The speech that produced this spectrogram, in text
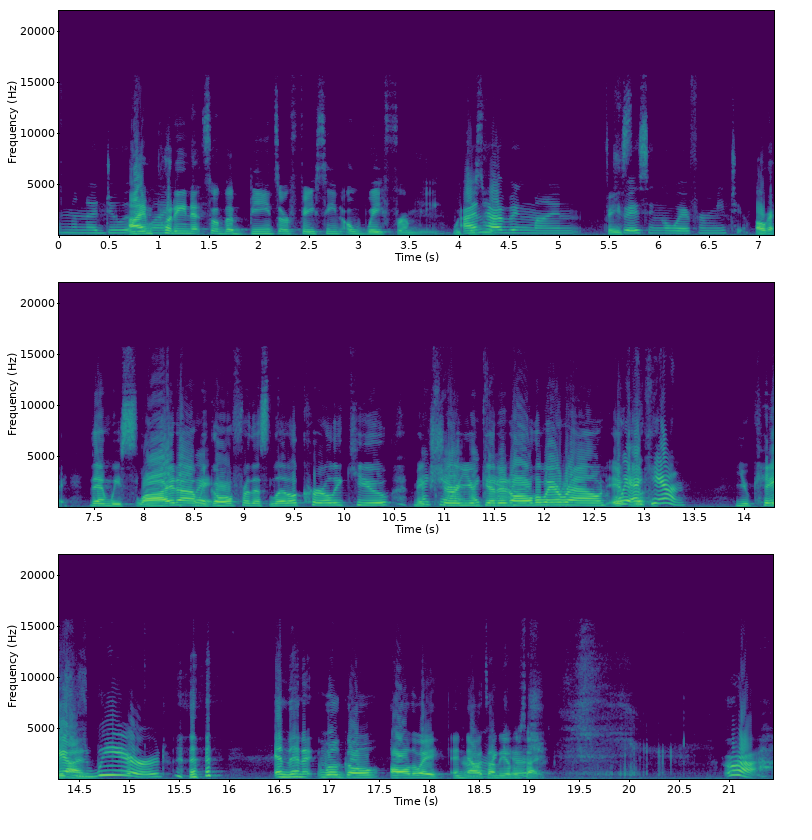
I'm gonna do it. I'm like- putting it so the beads are facing away from me, which is I'm what- having mine Face- facing away from me too. Okay, then we slide on. We go for this little curly Q. Make I sure you I get it can't. all the way Wait. around. It Wait, I can. You can. This is can. weird. and then it will go all the way. And now Oh it's on the other side. Ugh,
